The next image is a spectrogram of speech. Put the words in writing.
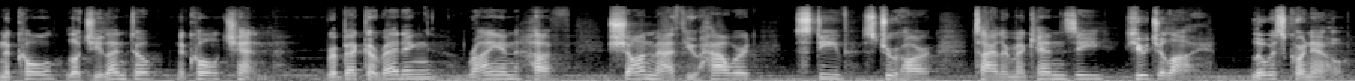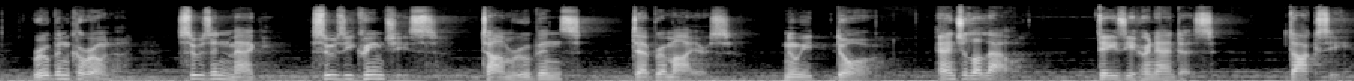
Nicole Lochilento, Nicole Chen, Rebecca Redding, Ryan Huff, Sean Matthew Howard, Steve Struhar, Tyler McKenzie, Hugh July, Louis Cornejo, Ruben Corona, Susan Maggie, Susie Cream Cheese, Tom Rubens, Deborah Myers, Nuit Dor, Angela Lau, Daisy Hernandez, Doxy,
